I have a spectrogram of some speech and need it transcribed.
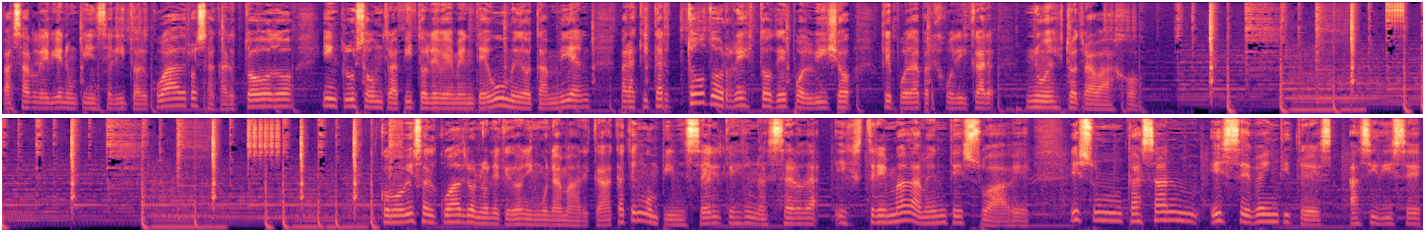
pasarle bien un pincelito al cuadro, sacar todo, incluso un trapito levemente húmedo también, para quitar todo resto de polvillo que pueda perjudicar nuestro trabajo. Como ves al cuadro no le quedó ninguna marca. Acá tengo un pincel que es de una cerda extremadamente suave. Es un Kazan S23, así dice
